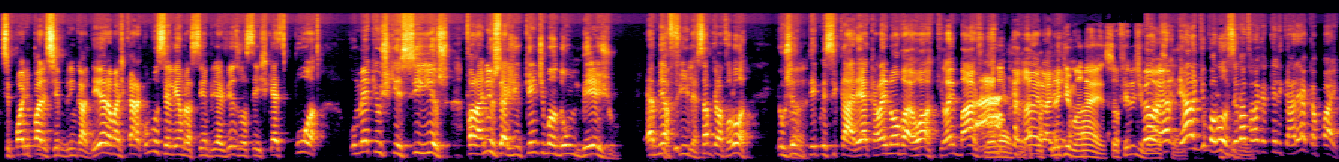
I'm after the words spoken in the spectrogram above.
Você pode parecer brincadeira, mas, cara, como você lembra sempre e às vezes você esquece, pô, como é que eu esqueci isso? Falar nisso, Serginho, quem te mandou um beijo? É a minha filha. Sabe o que ela falou? Eu jantei com esse careca lá em Nova York, lá embaixo. Ah, sua filha demais, sua filha demais. Não, ela, ela, que falou: você vai falar com aquele careca, pai?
